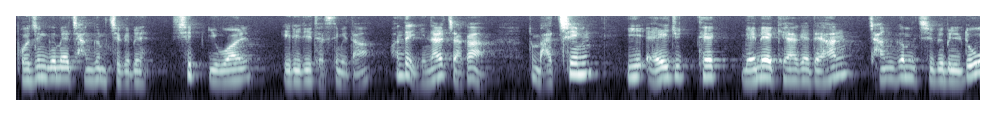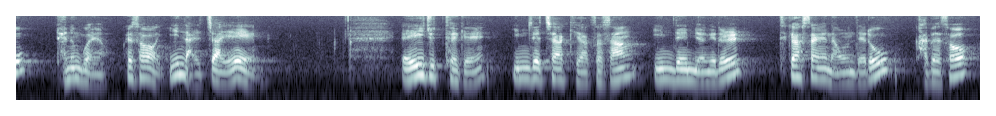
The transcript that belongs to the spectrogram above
보증금의 잔금 지급일 12월 1일이 됐습니다. 그런데 이 날짜가 또 마침 이 A주택 매매 계약에 대한 잔금 지급일도 되는 거예요. 그래서 이 날짜에 A주택의 임대차 계약서상 임대인 명의를 특약상에 나온 대로 갑에서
